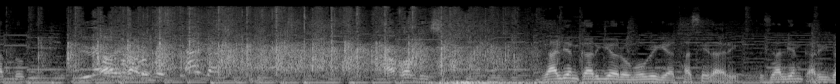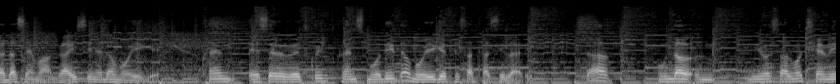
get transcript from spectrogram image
ატობ. დიდი გამარჯობა. აბამის. ძალიან კარგია რომ მოვიგე 1000 რა არის. ძალიან კარგი გადასემაა, გაიცინე და მოიგე. თქვენ ესევე ვეთქვით, თქვენს მოდი და მოიგეთ ეს 1000 ლარი. და უნდა მივასალმოთ ჩემი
